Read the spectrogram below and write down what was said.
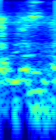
आपल्या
